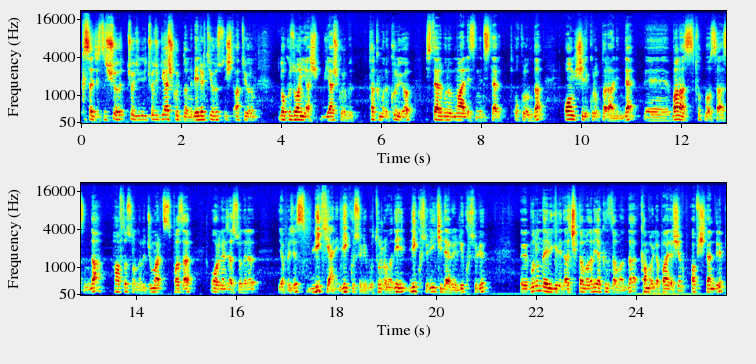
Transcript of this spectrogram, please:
kısacası şu, çocuk, çocuk yaş gruplarını belirtiyoruz. İşte atıyorum 9-10 yaş yaş grubu takımını kuruyor. İster bunu mahallesinden ister okulundan 10 kişilik gruplar halinde e, Banas futbol sahasında hafta sonları cumartesi pazar organizasyonları yapacağız. Lig yani lig usulü bu turnuva değil. Lig usulü iki devre lig usulü. E, bununla ilgili de açıklamaları yakın zamanda kamuoyuyla paylaşıp afişlendirip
